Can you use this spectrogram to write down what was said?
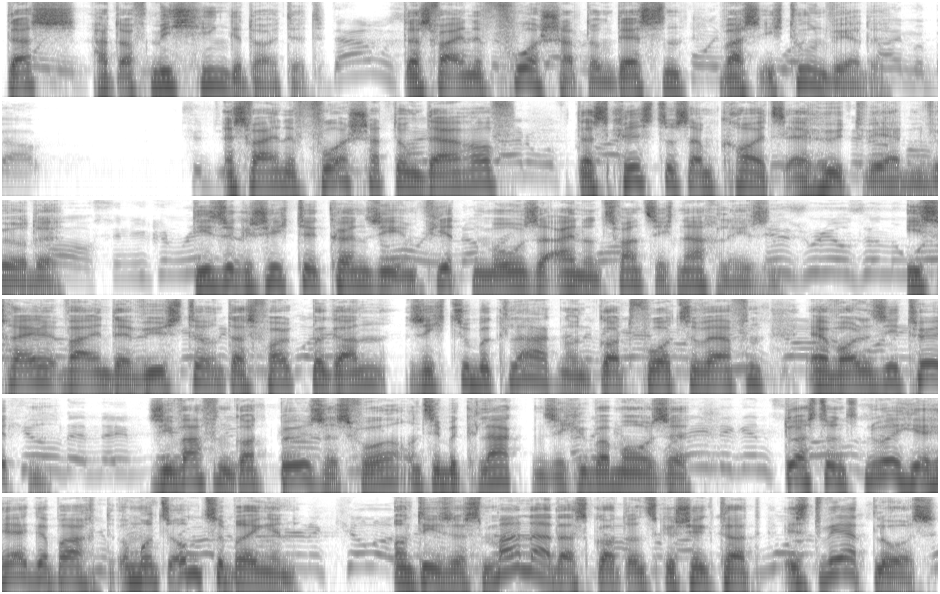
das hat auf mich hingedeutet. Das war eine Vorschattung dessen, was ich tun werde. Es war eine Vorschattung darauf, dass Christus am Kreuz erhöht werden würde. Diese Geschichte können Sie im 4. Mose 21 nachlesen. Israel war in der Wüste und das Volk begann, sich zu beklagen und Gott vorzuwerfen, er wolle sie töten. Sie warfen Gott Böses vor und sie beklagten sich über Mose. Du hast uns nur hierher gebracht, um uns umzubringen. Und dieses Manna, das Gott uns geschickt hat, ist wertlos.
